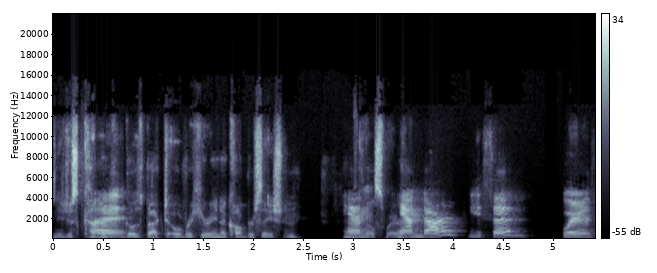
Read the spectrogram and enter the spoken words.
He just kind of Uh, goes back to overhearing a conversation. Han- Elsewhere. Handar, you said? Where is?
